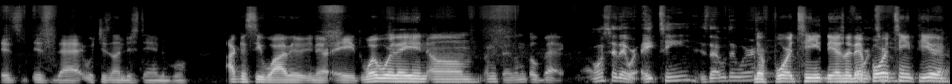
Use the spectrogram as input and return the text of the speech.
it's it's that which is understandable. I can see why they're in their eighth. What were they in? Um, let me say, let me go back. I want to say they were 18. Is that what they were? They're 14th. Yeah, so they're 14th? 14th here. Yeah.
